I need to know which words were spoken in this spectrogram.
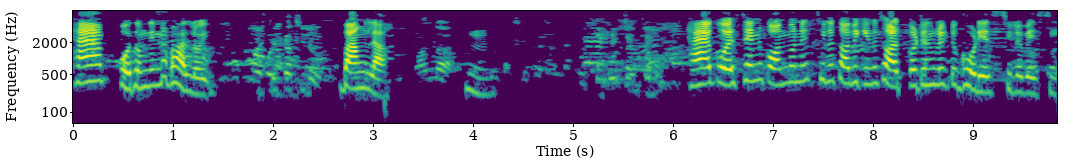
হ্যাঁ প্রথম দিনে ভালোই। বাংলা। হুম। হ্যাঁ কোয়েশ্চেন কম মনে এসেছিল সবই কিন্তু শর্ট কোয়েশ্চেনগুলো একটু ঘুরে এসেছিল বেশি।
